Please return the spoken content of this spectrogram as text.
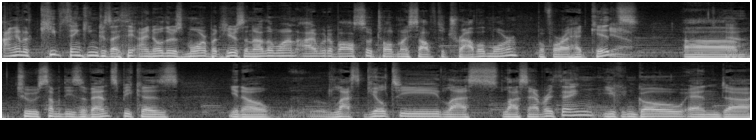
I'm gonna keep thinking because I think I know there's more, but here's another one. I would have also told myself to travel more before I had kids um, to some of these events because you know less guilty, less less everything. You can go and uh,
